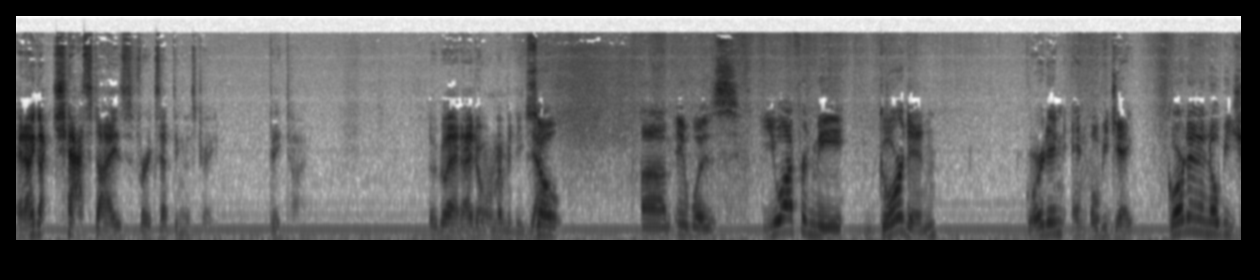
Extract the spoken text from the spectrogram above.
and I got chastised for accepting this trade, big time. So go ahead. I don't remember the exact. So, um, it was you offered me Gordon, Gordon and OBJ. Gordon and OBJ,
